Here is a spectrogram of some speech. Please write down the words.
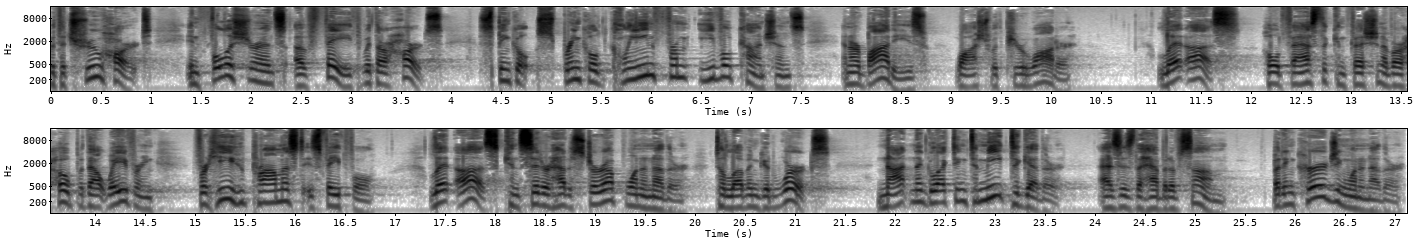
with a true heart, in full assurance of faith, with our hearts sprinkled, sprinkled clean from evil conscience, and our bodies washed with pure water. Let us Hold fast the confession of our hope without wavering, for he who promised is faithful. Let us consider how to stir up one another to love and good works, not neglecting to meet together, as is the habit of some, but encouraging one another,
